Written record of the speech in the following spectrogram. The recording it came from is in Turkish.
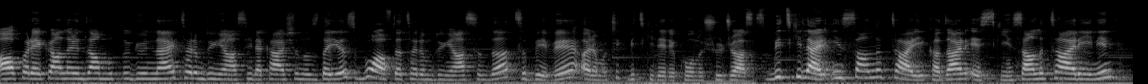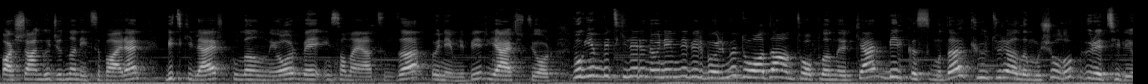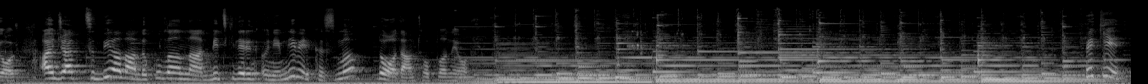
Alpar ekranlarından mutlu günler tarım dünyasıyla karşınızdayız. Bu hafta tarım dünyasında tıbbi ve aromatik bitkileri konuşacağız. Bitkiler insanlık tarihi kadar eski. İnsanlık tarihinin başlangıcından itibaren bitkiler kullanılıyor ve insan hayatında önemli bir yer tutuyor. Bugün bitkilerin önemli bir bölümü doğadan toplanırken bir kısmı da kültüre alınmış olup üretiliyor. Ancak tıbbi alanda kullanılan bitkilerin önemli bir kısmı doğadan toplanıyor. Peki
